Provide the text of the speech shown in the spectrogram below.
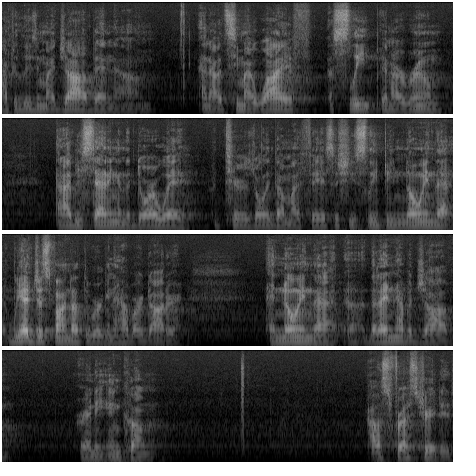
after losing my job, and, um, and I would see my wife asleep in our room, and I'd be standing in the doorway with tears rolling down my face as she's sleeping, knowing that we had just found out that we were going to have our daughter, and knowing that, uh, that I didn't have a job or any income. I was frustrated.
